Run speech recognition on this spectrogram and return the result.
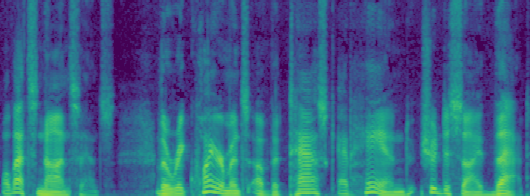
Well, that's nonsense. The requirements of the task at hand should decide that.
